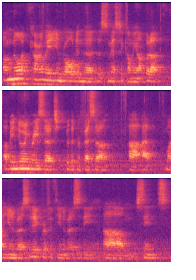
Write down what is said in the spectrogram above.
I'm not currently enrolled in the, the semester coming up, but I, I've been doing research with a professor uh, at my university, at Griffith University, um, since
